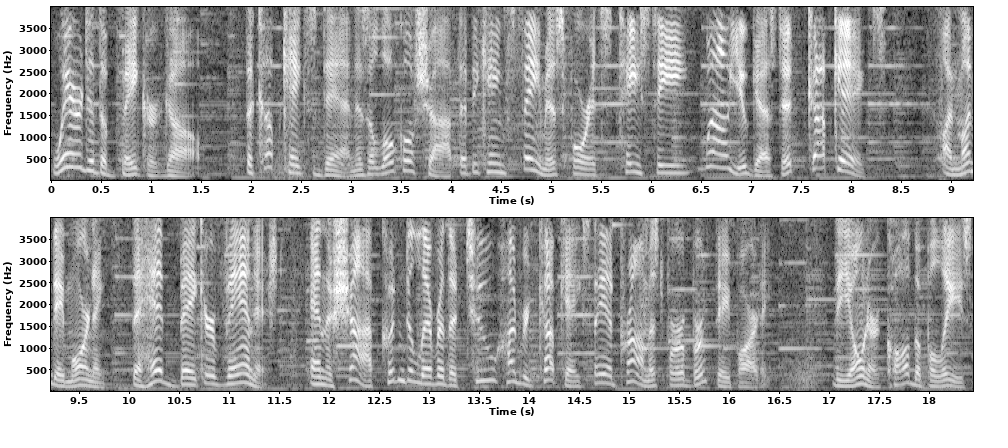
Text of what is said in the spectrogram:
Where did the baker go? The Cupcakes Den is a local shop that became famous for its tasty, well, you guessed it, cupcakes. On Monday morning, the head baker vanished, and the shop couldn't deliver the 200 cupcakes they had promised for a birthday party. The owner called the police,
